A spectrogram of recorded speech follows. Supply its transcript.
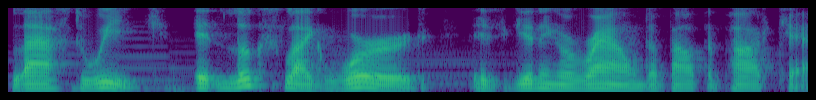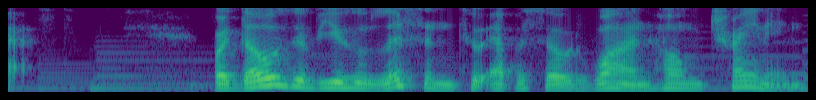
last week, it looks like word is getting around about the podcast. For those of you who listened to episode 1, Home Training,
